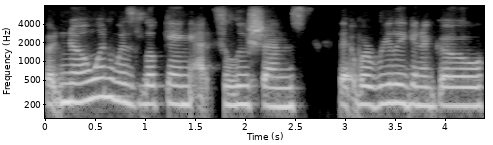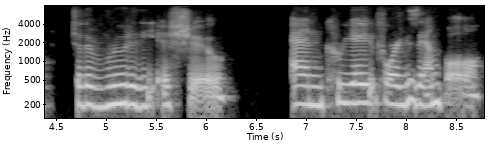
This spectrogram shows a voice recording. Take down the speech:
but no one was looking at solutions that were really going to go to the root of the issue and create, for example,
